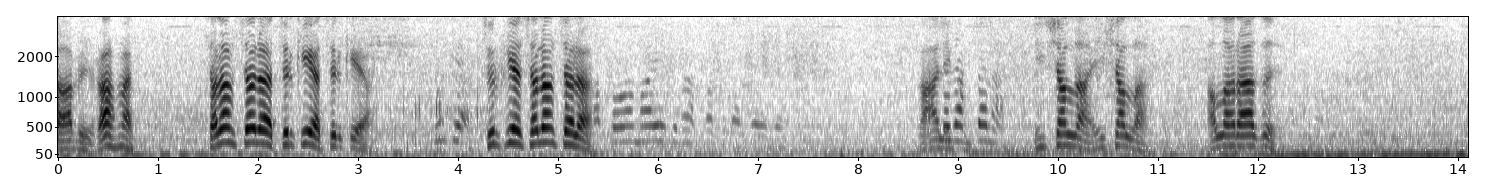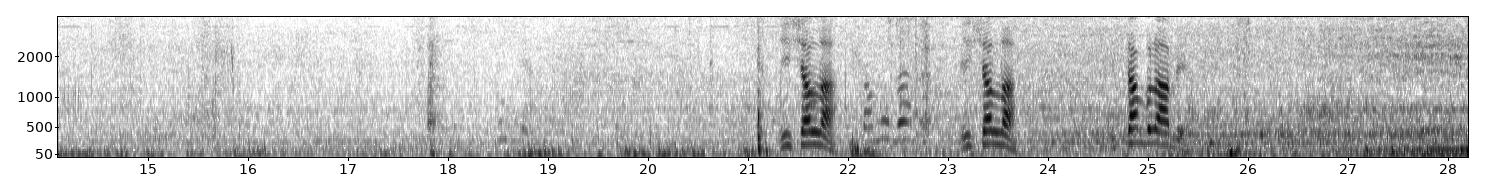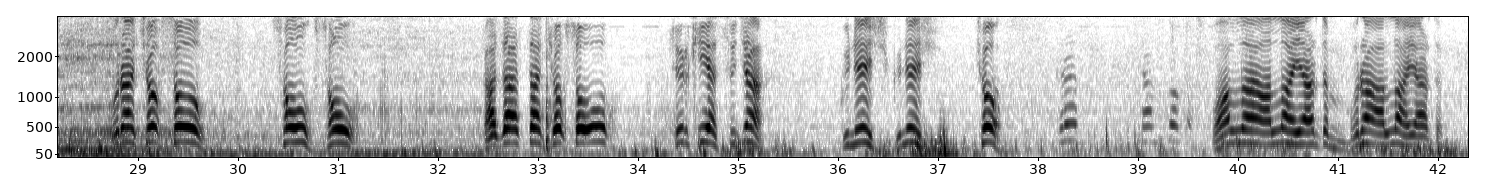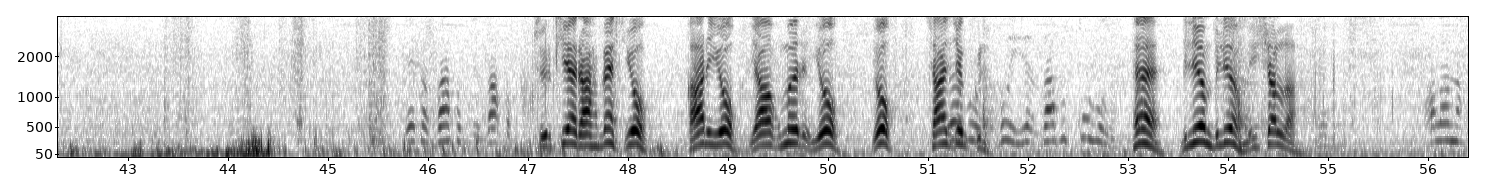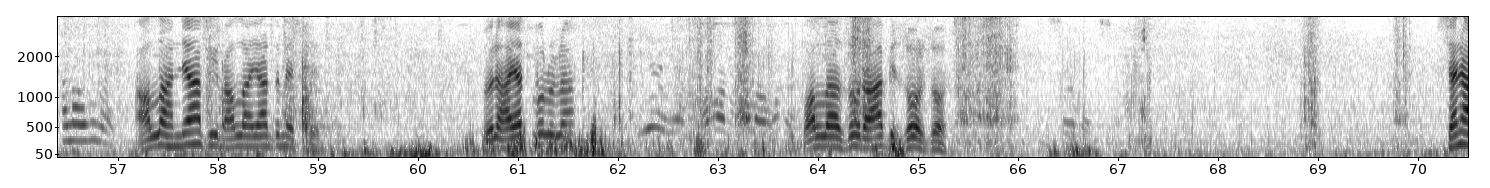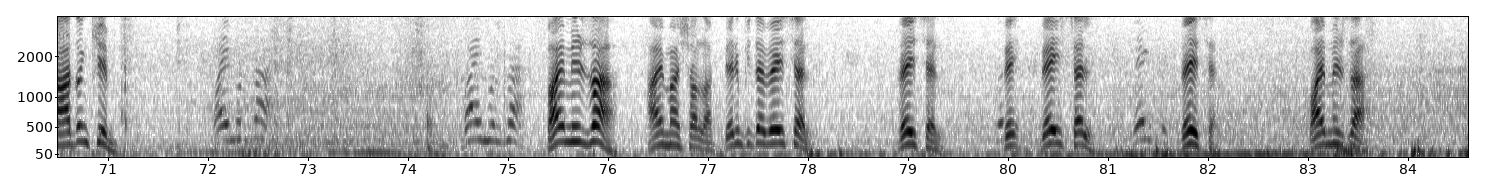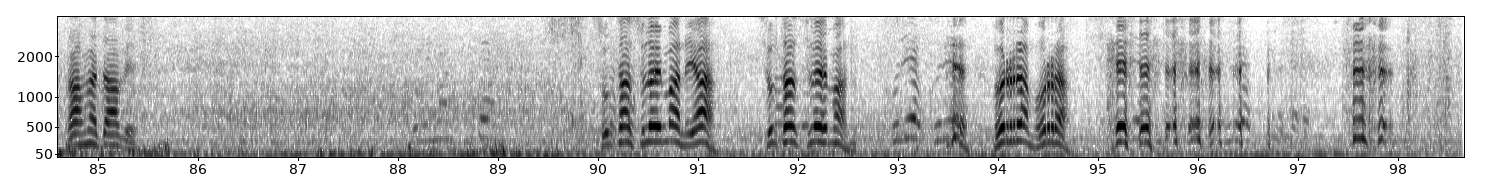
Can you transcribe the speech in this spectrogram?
Abi rahmet. Selam söyle Türkiye, Türkiye. Türkiye. Türkiye selam söyle. Assalamu alaikum rahmetullahi ve Aleyküm. İnşallah, inşallah. Allah razı. İnşallah, İstanbul'da inşallah. İstanbul abi. Bura çok soğuk soğuk soğuk. Kazakistan çok soğuk. Türkiye sıcak. Güneş güneş çok. Vallahi Allah yardım. Bura Allah yardım. Türkiye rahmet yok. Kar yok. Yağmur yok. Yok. Sadece bu, bu. He, biliyorum biliyorum inşallah. Allah ne yapayım? Allah yardım etsin. Böyle hayat mı olur lan? Vallahi zor abi zor zor. Senin adın kim? Bay Mirza. Bay Mirza. Bay Mirza. Ay maşallah. Benimki de Veysel. Veysel. Ve Veysel. Neyse. Veysel. Bay Mirza. Rahmet abi. Sultan. Sultan Süleyman ya. Sultan Süleyman. Kurye, kurye. hurram hurram.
